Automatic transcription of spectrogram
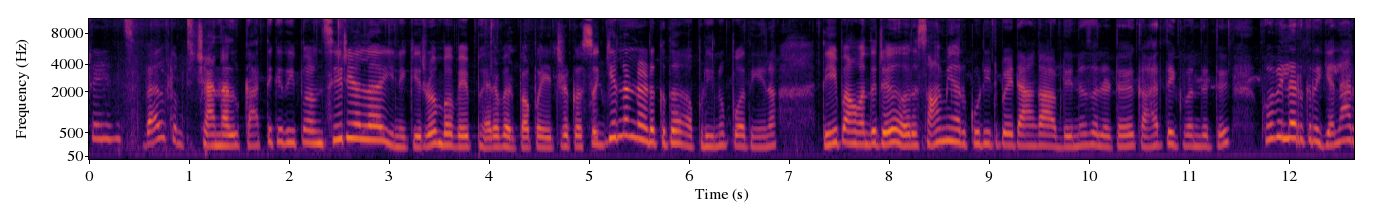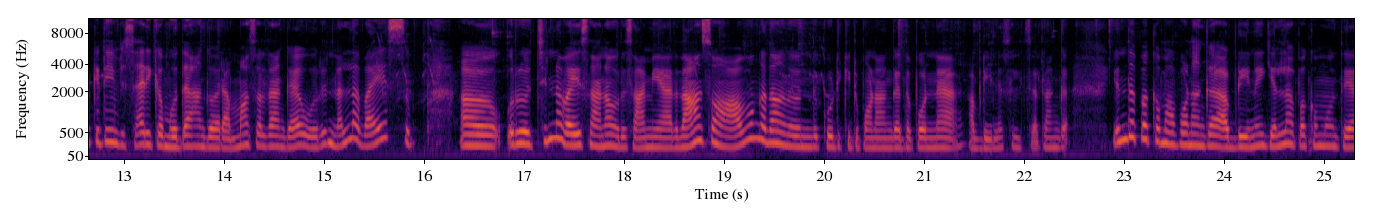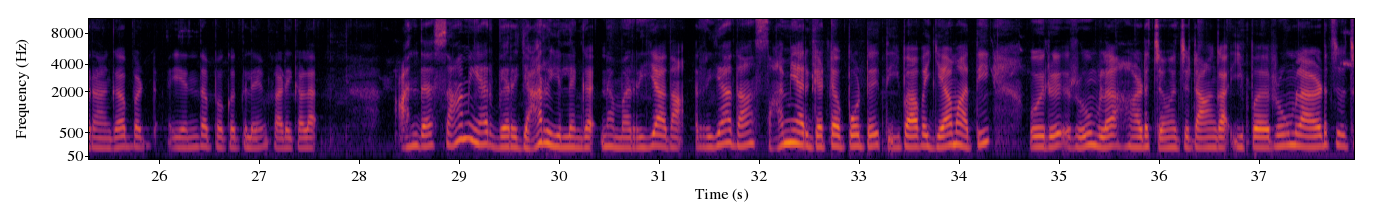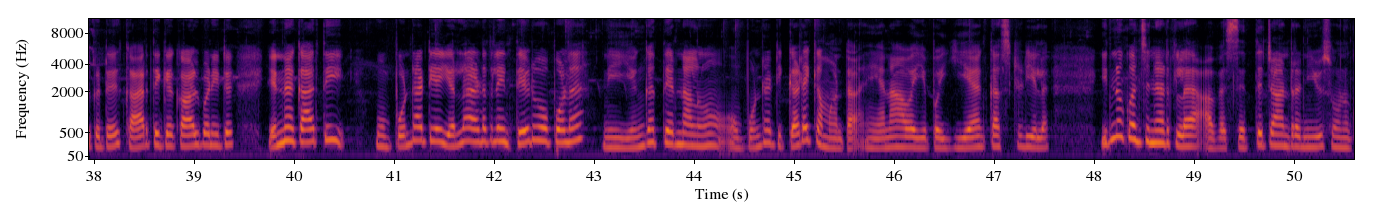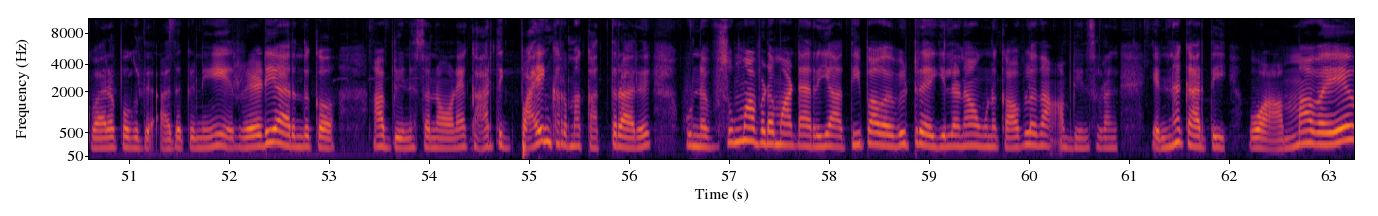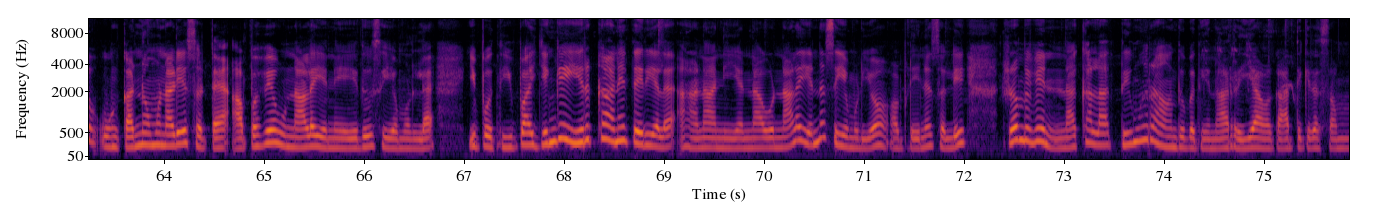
Friends welcome to channel Karthigai Deepam சீரியலில் இன்றைக்கி ரொம்பவே பரபரப்பாக போயிட்டுருக்கு. ஸோ என்ன நடக்குது அப்படின்னு பார்த்தீங்கன்னா தீபா வந்துட்டு ஒரு சாமியார் கூட்டிகிட்டு போயிட்டாங்க அப்படின்னு சொல்லிட்டு கார்த்திக் வந்துட்டு கோவிலில் இருக்கிற எல்லாருக்கிட்டையும் விசாரிக்கும் போது அங்கே ஒரு அம்மா சொல்கிறாங்க ஒரு நல்ல வயசு ஒரு சின்ன வயசான ஒரு சாமியார் தான். ஸோ அவங்க தான் வந்து கூட்டிக்கிட்டு போனாங்க அந்த பொண்ணை அப்படின்னு சொல்லி சொல்கிறாங்க எந்த பக்கமாக போனாங்க அப்படின்னு எல்லா பக்கமும் தேறாங்க பட் எந்த பக்கத்துலேயும் கிடைக்கல. அந்த சாமியார் வேறு யாரும் இல்லைங்க. நம்ம ரியா தான். ரியா தான் சாமியார் கெட்ட போட்டு தீபாவை ஏமாற்றி ஒரு ரூமில் அடைச்சி வச்சுட்டாங்க. இப்போ ரூமில் அடைச்சி வச்சுக்கிட்டு கார்த்திகை கால் பண்ணிவிட்டு என்ன கார்த்தி உன் பொண்டாட்டியை எல்லா இடத்துலையும் தேடுவ போல்? நீ எங்கே தேடினாலும் உன் பொண்டாட்டி கிடைக்க மாட்டான் ஏன்னா அவள் இப்போ ஏன் கஸ்டடியில் இன்னும் கொஞ்ச நேரத்தில் அவள் செத்துட்டான்ற நியூஸ் உனக்கு வரப்போகுது. அதுக்கு நீ ரெடியாக இருந்துக்கோ அப்படின்னு சொன்ன உடனே கார்த்திக் பயங்கரமாக கத்துறாரு. உன்னை சும்மா விட மாட்டேன் ரியா தீபாவை விட்டுரு இல்லைனா உனக்கு அவ்வளோதான் அப்படின்னு சொல்கிறாங்க என்ன கார்த்தி உன் அம்மாவையே உன் கண்ணு முன்னாடியே சொட்டேன். அப்போவே உன்னால் என்னை எதுவும் செய்ய முடியல. இப்போ தீபா எங்கே இருக்கானே தெரியலை. ஆனால் நீ என்ன உன்னால் என்ன செய்ய முடியும்? அப்படின்னு சொல்லி ரொம்பவே நக்கலாக திமிரா வந்து பார்த்தீங்கன்னா ரியா அவன் கார்த்திகிட்ட சம்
